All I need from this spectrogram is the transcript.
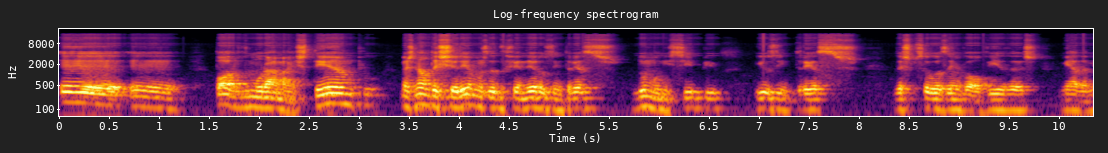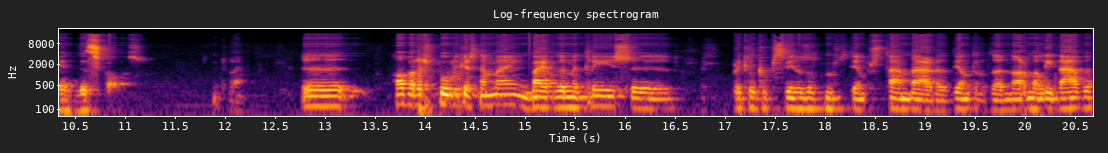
eh, eh, pode demorar mais tempo, mas não deixaremos de defender os interesses do município e os interesses das pessoas envolvidas, nomeadamente das escolas. Muito bem. Uh, obras públicas também, bairro da Matriz, uh, por aquilo que percebi nos últimos tempos, está a andar dentro da normalidade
